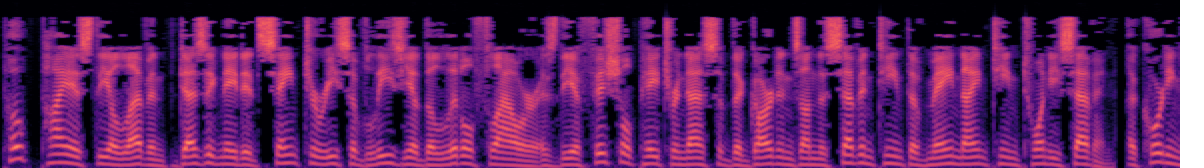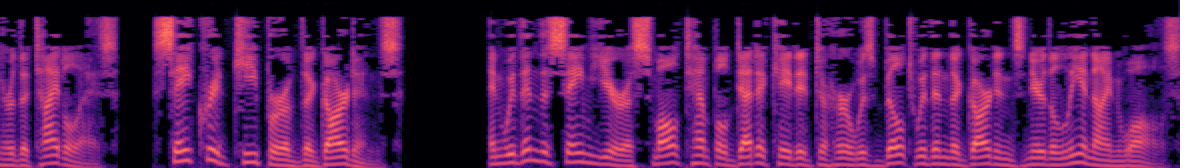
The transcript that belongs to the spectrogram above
Pope Pius XI designated Saint Therese of Lisieux the Little Flower as the official patroness of the gardens on 17 May 1927, according her the title as «Sacred Keeper of the Gardens», and within the same year a small temple dedicated to her was built within the gardens near the Leonine walls.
